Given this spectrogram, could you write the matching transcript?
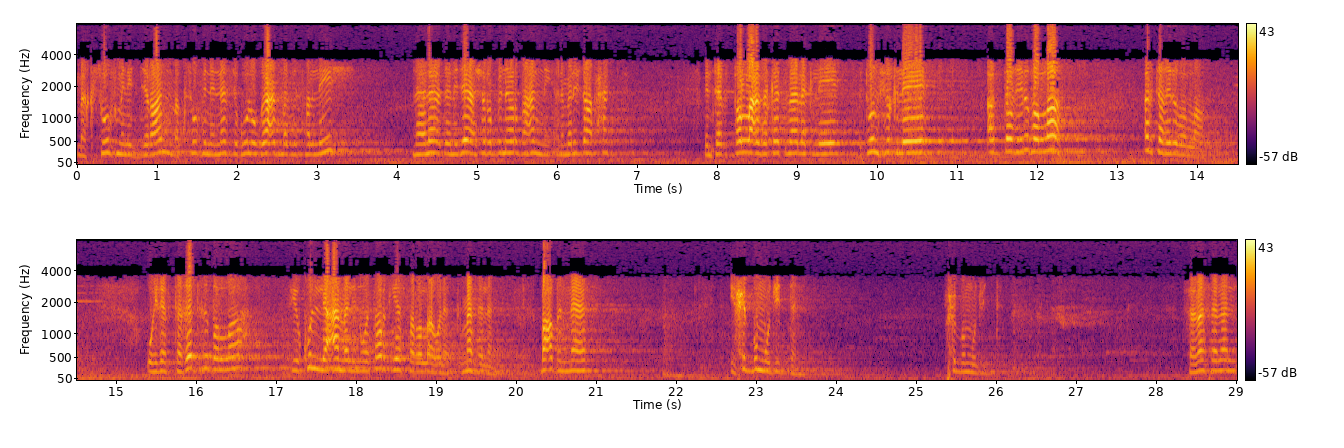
مكسوف من الجيران مكسوف من الناس يقولوا قاعد ما بيصليش. لا لا ده أنا جاي عشان ربنا يرضى عني. أنا ماليش دعوة بحد. أنت بتطلع زكاة مالك ليه؟ بتنفق ليه؟ أبتغي رضا الله. أبتغي رضا الله. وإذا ابتغيت رضا الله في كل عمل وترك يسر الله لك. مثلا بعض الناس يحب أمه جدا. يحب أمه جدا. فمثلا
